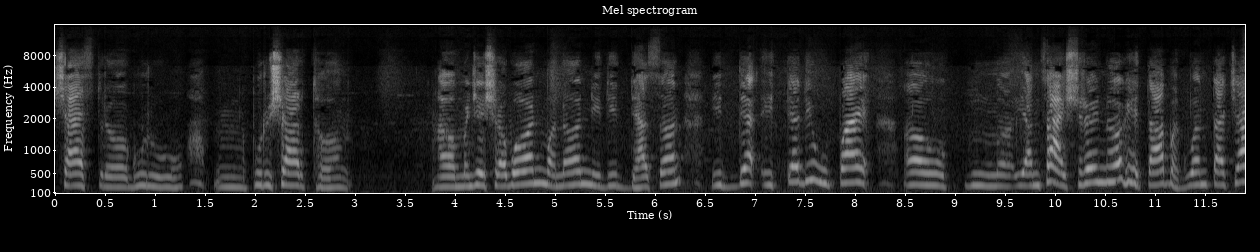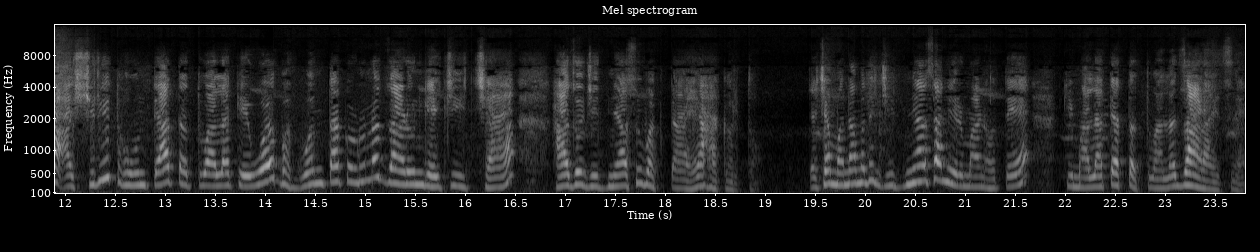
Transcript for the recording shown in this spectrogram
शास्त्र गुरु पुरुषार्थ म्हणजे श्रवण मनन निधिध्यासन इद्या इत्यादी उपाय यांचा आश्रय न घेता भगवंताच्या आश्रित होऊन त्या तत्वाला केवळ भगवंताकडूनच जाणून घ्यायची इच्छा हा जो जिज्ञासू भक्त आहे हा करतो. त्याच्या मनामध्ये जिज्ञासा निर्माण होते की मला त्या तत्वाला जाणायचं आहे.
